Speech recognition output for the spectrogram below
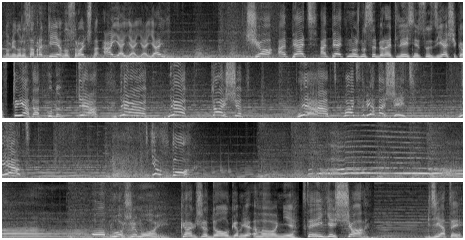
Но мне нужно собрать гиену срочно. Ай-яй-яй-яй-яй. Чё? Опять? Опять нужно собирать лестницу из ящиков? Ты-то откуда? Нет! Нет! Нет! Тащит! Нет! Хватит меня тащить! Нет! Я сдох! О, боже мой! Как же долго мне... О, нет! Ты еще! Где ты?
